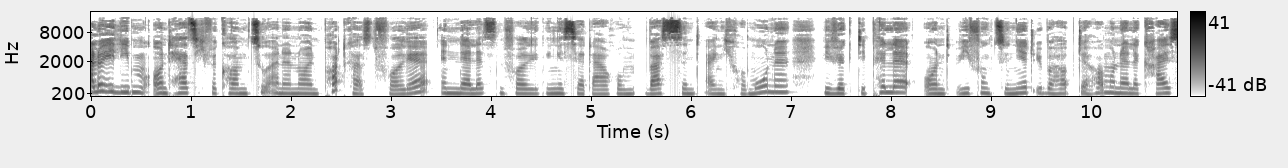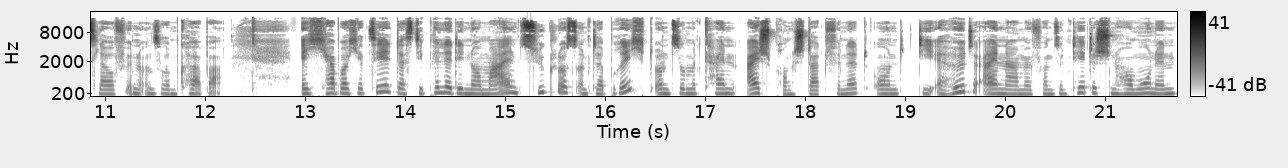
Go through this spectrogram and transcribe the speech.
Hallo ihr Lieben und herzlich willkommen zu einer neuen Podcast-Folge. In der letzten Folge ging es ja darum, was sind eigentlich Hormone, wie wirkt die Pille und wie funktioniert überhaupt der hormonelle Kreislauf in unserem Körper. Ich habe euch erzählt, dass die Pille den normalen Zyklus unterbricht und somit kein Eisprung stattfindet und die erhöhte Einnahme von synthetischen Hormonen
